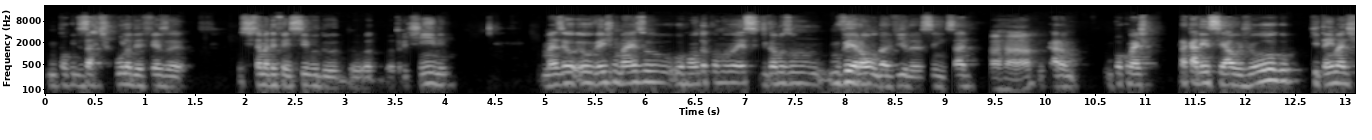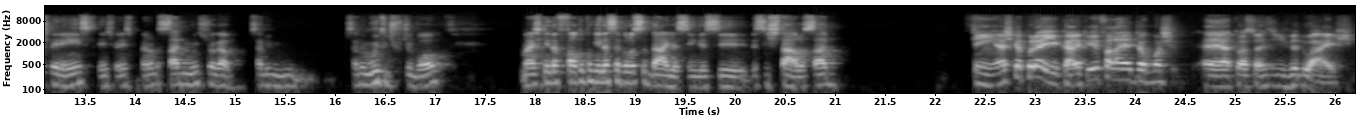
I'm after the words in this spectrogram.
um pouco desarticula a defesa, o sistema defensivo do, do, do outro time. Mas eu, eu, vejo mais o, o Honda como esse, digamos, um, um verão da vida, assim, sabe? Uhum. Um cara um, um pouco mais para cadenciar o jogo, que tem mais experiência, tem experiência pra caramba, sabe muito jogar, sabe, sabe muito de futebol, mas que ainda falta um pouquinho dessa velocidade, assim, desse, desse estalo, sabe? Sim, acho que é por aí, cara. Eu queria falar de algumas é, atuações individuais.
